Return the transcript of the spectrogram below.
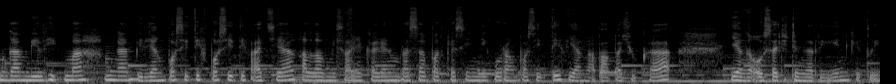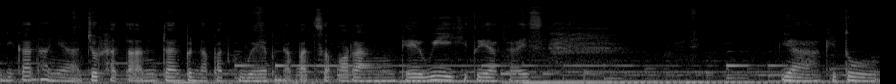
mengambil hikmah, mengambil yang positif-positif aja. Kalau misalnya kalian merasa podcast ini kurang positif, ya nggak apa-apa juga. Ya nggak usah didengerin gitu. Ini kan hanya curhatan dan pendapat gue, pendapat seorang Dewi gitu ya guys. Ya gitu.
